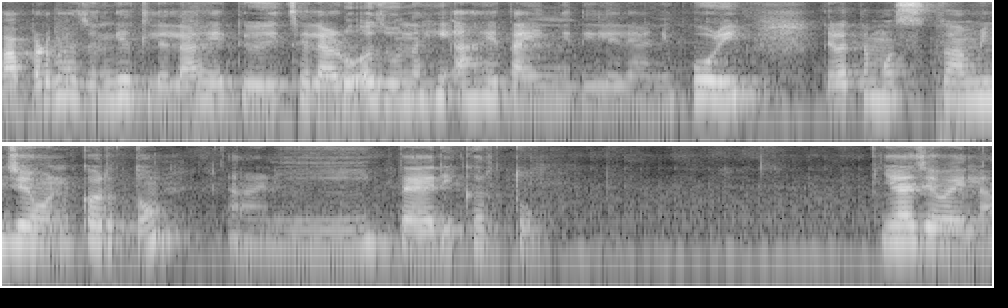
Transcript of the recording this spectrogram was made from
पापड भाजून घेतलेला आहे. तिळीचे लाडू अजूनही आहे ताईंनी दिलेले आणि पोळी. तर आता मस्त आम्ही जेवण करतो आणि तयारी करतो. या जेवायला.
